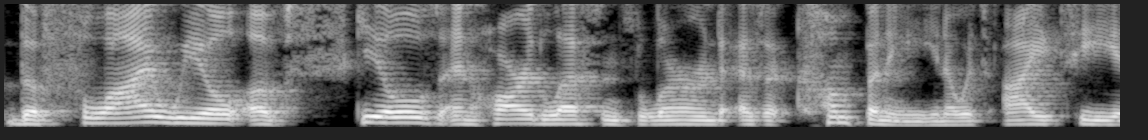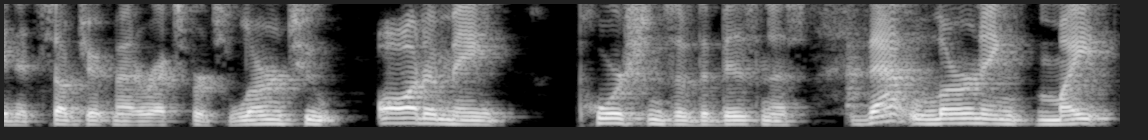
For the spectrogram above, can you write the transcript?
the flywheel of skills and hard lessons learned as a company. You know, it's IT and its subject matter experts learn to automate portions of the business. That learning might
